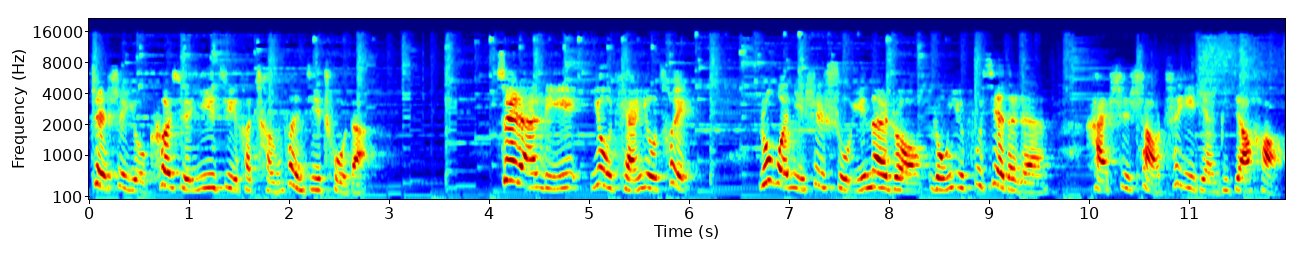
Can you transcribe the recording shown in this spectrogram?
这是有科学依据和成分基础的。虽然梨又甜又脆，如果你是属于那种容易腹泻的人，还是少吃一点比较好。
